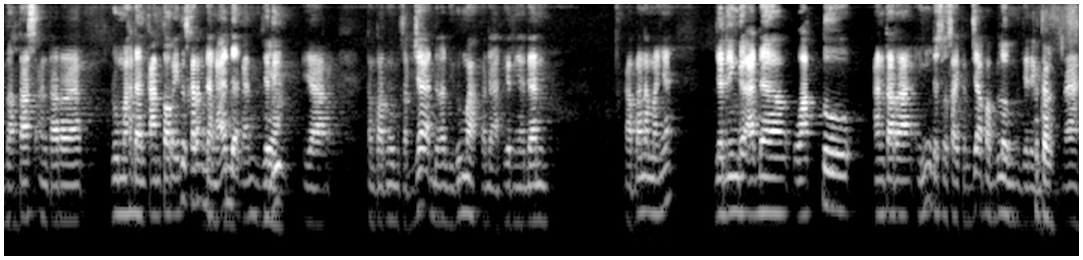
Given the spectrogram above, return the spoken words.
batas antara rumah dan kantor itu sekarang udah nggak ada kan. Jadi ya tempatmu bekerja adalah di rumah pada akhirnya dan apa namanya? Jadi nggak ada waktu antara ini udah selesai kerja apa belum jadi Betul. nah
